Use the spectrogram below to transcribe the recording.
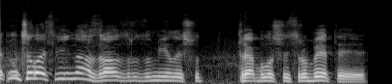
Як почалась війна, зразу зрозуміли, що треба було щось робити.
